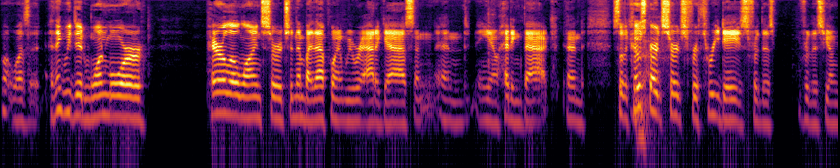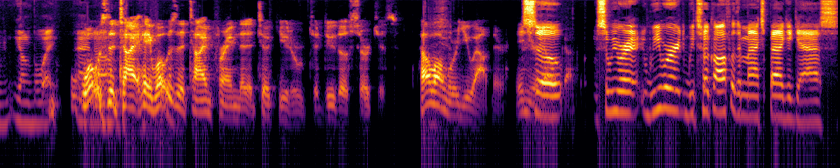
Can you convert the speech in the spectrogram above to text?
what was it i think we did one more parallel line search and then by that point we were out of gas and and you know heading back and so the coast guard searched for three days for this for this young young boy And, What was the um, time? Hey, what was the time frame that it took you to to do those searches? How long were you out there in your So- helicopter? so we were we were we took off with a max bag of gas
